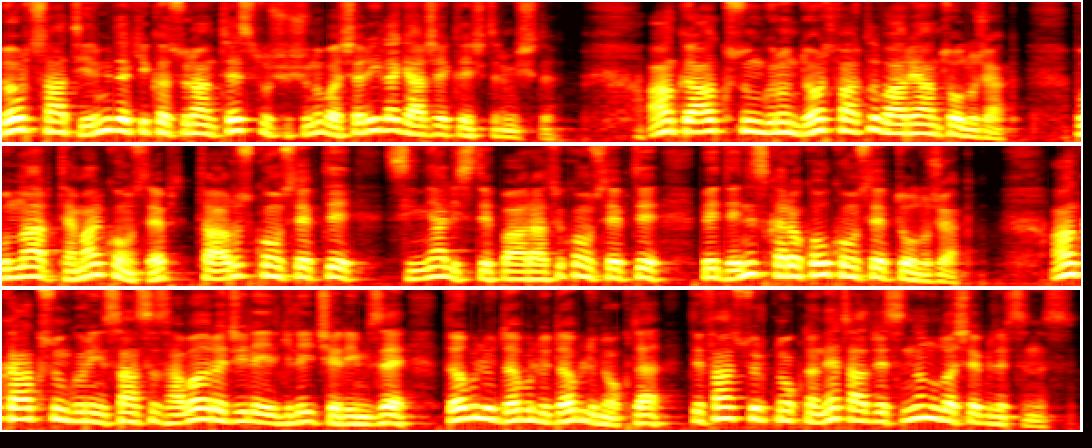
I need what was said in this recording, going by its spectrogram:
4 saat 20 dakika süren test uçuşunu başarıyla gerçekleştirmişti. Anka Aksungur'un 4 farklı varyantı olacak. Bunlar temel konsept, taarruz konsepti, sinyal istihbaratı konsepti ve deniz karakol konsepti olacak. Anka Aksungur insansız hava aracı ile ilgili içeriğimize www.defenseturk.net adresinden ulaşabilirsiniz.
